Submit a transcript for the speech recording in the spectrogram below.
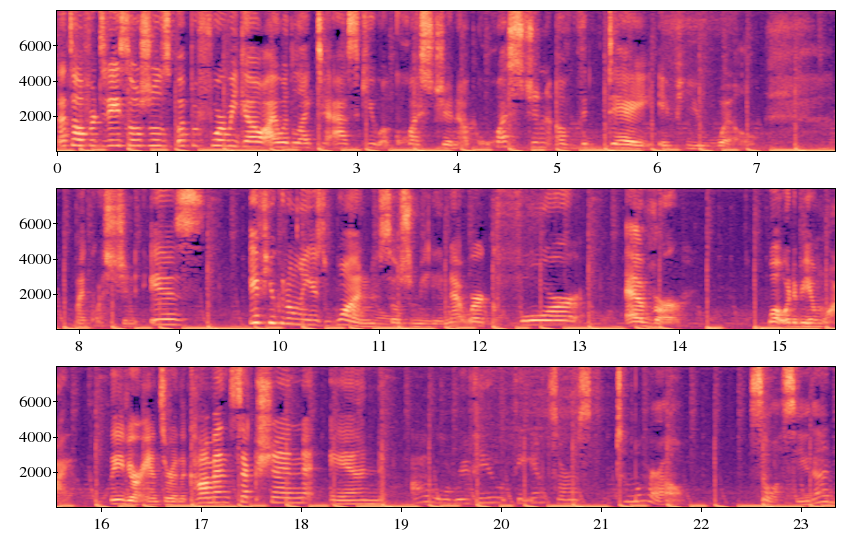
That's all for today's socials, but before we go, I would like to ask you a question, a question of the day if you will. My question is if you could only use one social media network forever, what would it be and why? Leave your answer in the comments section and answers tomorrow. So I'll see you then.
